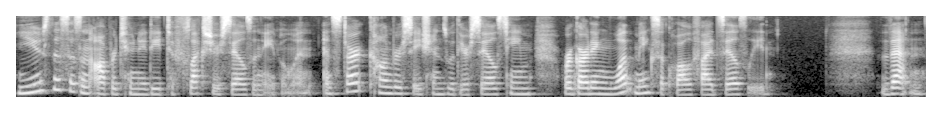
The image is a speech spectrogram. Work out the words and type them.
Use this as an opportunity to flex your sales enablement and start conversations with your sales team regarding what makes a qualified sales lead. Then,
